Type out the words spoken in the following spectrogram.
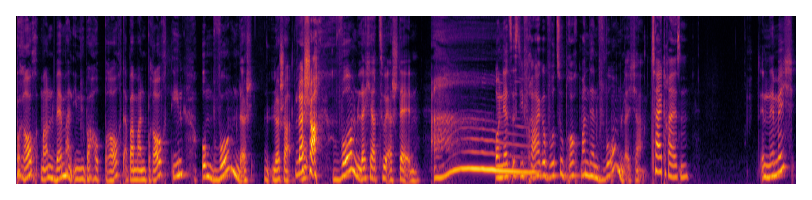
braucht man, wenn man ihn überhaupt braucht, aber man braucht ihn, um Wurmlöcher Löscher. Wurmlöcher zu erstellen. Ah. Und jetzt ist die Frage, wozu braucht man denn Wurmlöcher? Zeitreisen. Nämlich,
